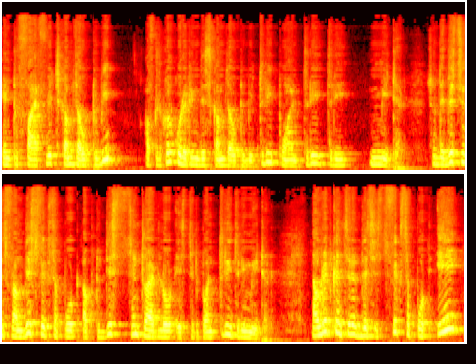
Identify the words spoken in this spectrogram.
into 5 which comes out to be after calculating this comes out to be 3.33 meter. So the distance from this fixed support up to this centroid load is 3.33 meter. Now let's consider this is fixed support A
